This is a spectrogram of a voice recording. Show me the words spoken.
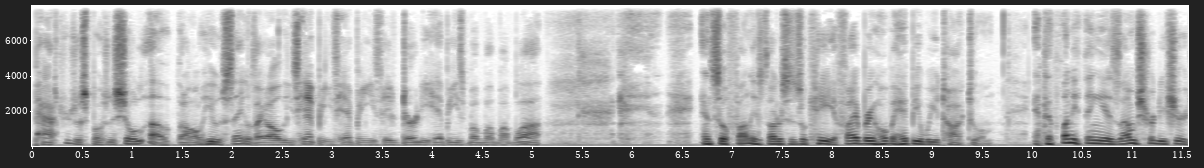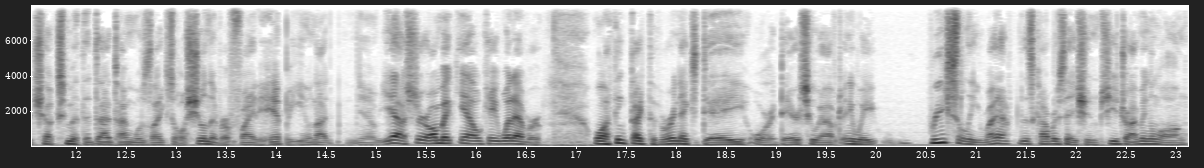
pastors are supposed to show love, but all he was saying was like, all oh, these hippies, hippies, they're dirty hippies, blah blah blah blah. and so finally, his daughter says, okay, if I bring home a hippie, will you talk to him? And the funny thing is, I'm pretty sure Chuck Smith at that time was like, "So she'll never fight a hippie." You know, not, you know, yeah, sure, I'll make, yeah, okay, whatever. Well, I think like the very next day or a day or two after, anyway, recently, right after this conversation, she's driving along,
